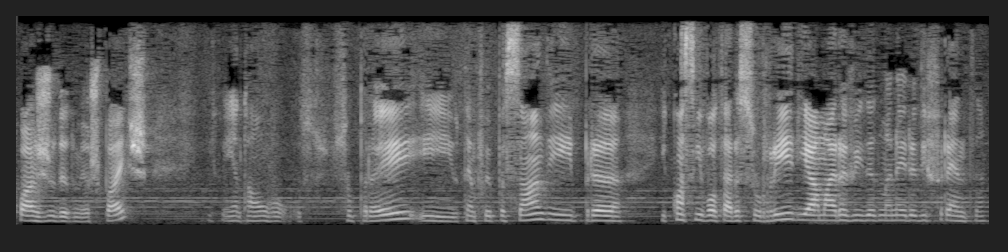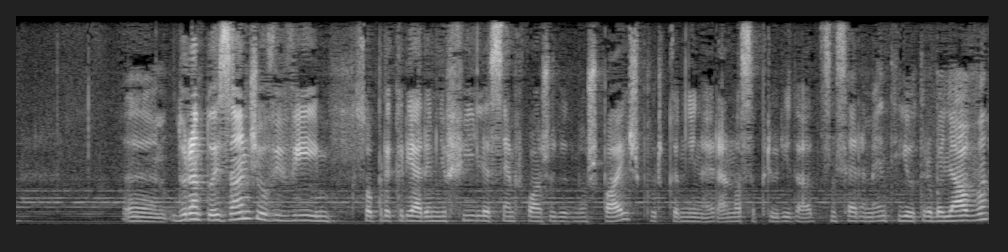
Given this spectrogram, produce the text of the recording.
com a ajuda dos meus pais. E, então superei e o tempo foi passando e, para, e consegui voltar a sorrir e a amar a vida de maneira diferente. Uh, durante dois anos eu vivi só para criar a minha filha, sempre com a ajuda dos meus pais, porque a menina era a nossa prioridade, sinceramente, e eu trabalhava,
